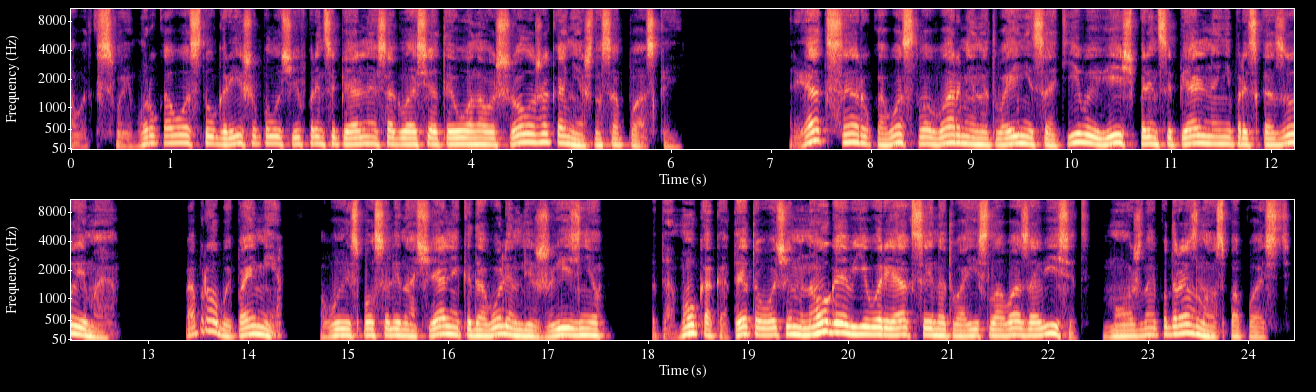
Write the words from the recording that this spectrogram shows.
А вот к своему руководству Гриша, получив принципиальное согласие от Ионова, шел уже, конечно, с опаской. Реакция руководства в армии на твои инициативы — вещь принципиально непредсказуемая. Попробуй, пойми, выспался ли начальник и доволен ли жизнью, потому как от этого очень многое в его реакции на твои слова зависит, можно и под разнос попасть.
